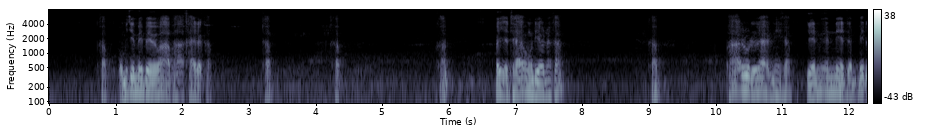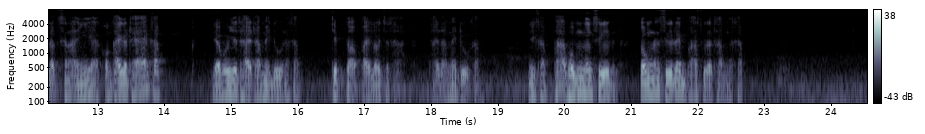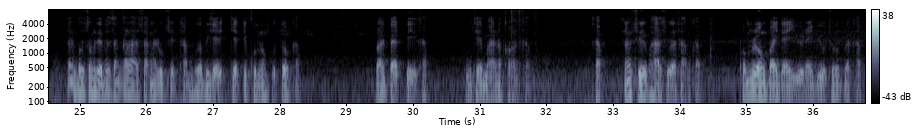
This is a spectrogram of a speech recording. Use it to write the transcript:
ครับ ผมจะไม่ไปว่าพระใครหรอกครับ ครับ ครับ ครับไม่ใช่แท้องเดียวนะครับ ครับ พระรุ่นแรกนี่ครับเหรียญเงินเนี่ยจะเป็นลักษณะอย่างนี้ยของใครก็แท้ครับ เดี๋ยวผมจะถ่ายทำให้ดูนะครับคลิปต่อไปเราจะถ่ายถ่ายทำให้ดูครับ นี่ครับพระผมหนังสือตรงหนังสือเล่มพาสุรธรรมนะครับ ท่านพระสมเด็จพระสังฆราชสั่งให้ลูกศิษย์ทำเพื่อพิเศษเกียรติคุณหลวงปู่โตครับร้อยแปดปีครับกรุงเทพมหานครครับ ครับ หนังสือพาสุรธรรมครับ ผมลงไปในอยู่ใน YouTube แล้วครับ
